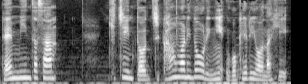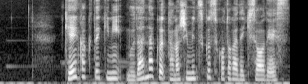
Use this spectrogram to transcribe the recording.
天秤座さん、きちんと時間割通りに動けるような日。計画的に無駄なく楽しみ尽くすことができそうです。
